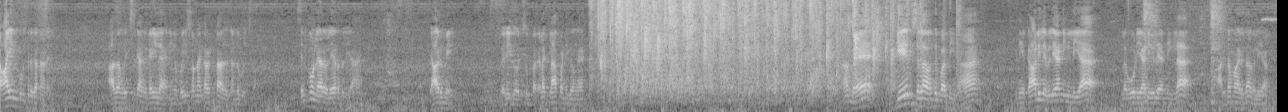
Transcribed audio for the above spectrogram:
காயின் கொடுத்துருக்கேன் நான். அதை அவங்க வச்சுருக்காங்க கையில். நீங்கள் பொய் சொன்னால் கரெக்டாக அது கண்டுபிடிச்சிடும் செல்ஃபோனில் யாரும் விளையாடுறது இல்லையா? யாருமே. வெரி குட் சூப்பர் எல்லாம் கிளாப் பண்ணிக்கோங்க. நம்ம கேம்ஸ் எல்லாம் வந்து பார்த்தீங்கன்னா நீங்கள் காலையில் விளையாடுனீங்க இல்லையா? இல்லை ஓடி ஆடி விளையாடுனீங்களா? அந்த மாதிரி தான் விளையாடணும்.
